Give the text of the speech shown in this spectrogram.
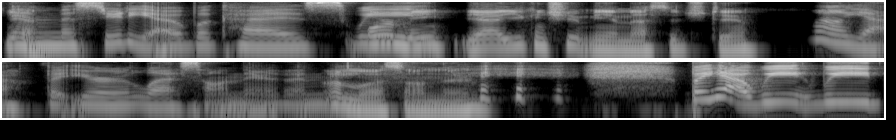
Yeah. in the studio because we, or me. Yeah, you can shoot me a message too. well, yeah, but you're less on there than me. I'm less on there. but yeah, we we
